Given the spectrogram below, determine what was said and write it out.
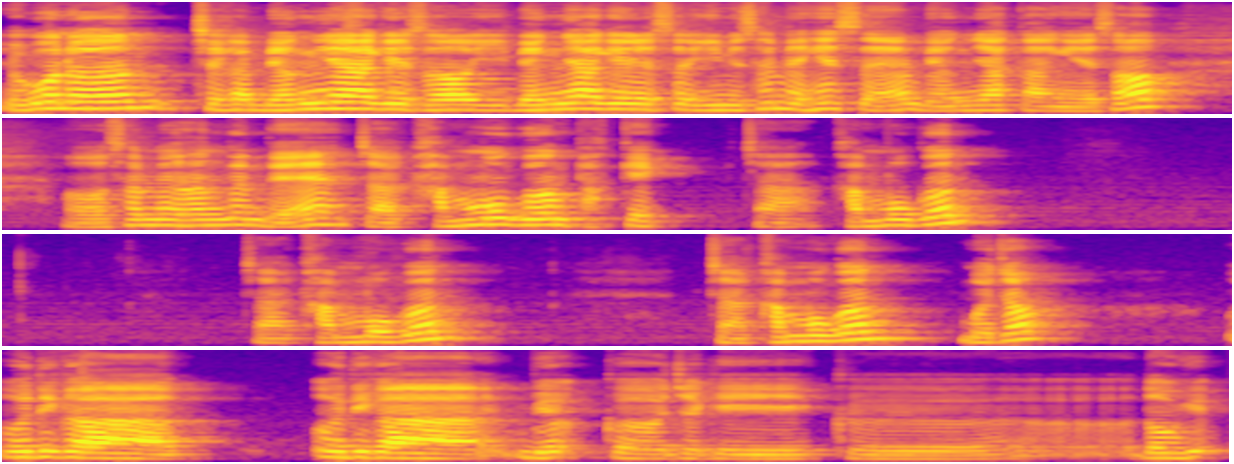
요거는 제가 명리학에서 이 명리학에서 이미 설명했어요. 명리학 강의에서 어, 설명한 건데 자 간목은 밖에 자 간목은 자 간목은 자 간목은 뭐죠? 어디가 어디가 묘, 그 저기 그 녹이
